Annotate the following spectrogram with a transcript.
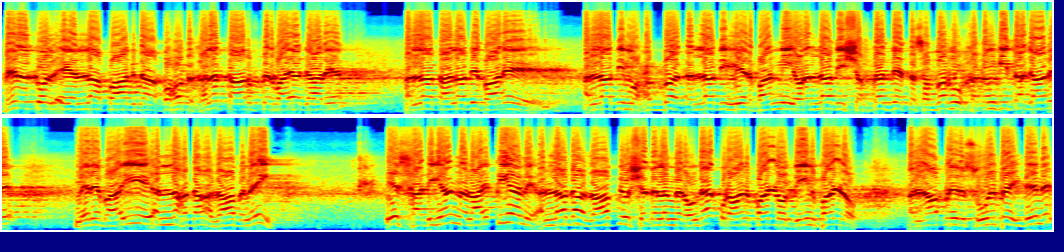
بالکل اے اللہ پاک دا بہت غلط تعارف کروایا جا رہا ہے۔ اللہ تعالیٰ دے بارے، اللہ دی محبت، اللہ دی مہربانی اور اللہ دی شفقت دے تصور نو ختم کیتا جا رہا میرے بھائی، اللہ دا عذاب نہیں۔ یہ سڈیا نلائکیاں نے۔ اللہ دا عذاب تو شکل اندر آتا ہے۔ قرآن پڑھ لو، دین پڑھ لو۔ اللہ اپنے رسول بھیجتے ہیں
